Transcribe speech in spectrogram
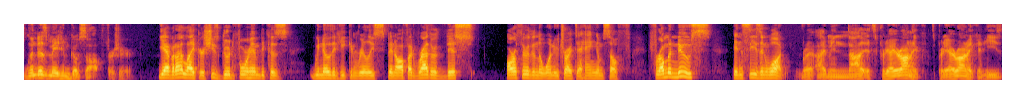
Linda's made him go soft for sure. Yeah, but I like her. She's good for him because we know that he can really spin off. I'd rather this Arthur than the one who tried to hang himself from a noose in season one. Right. I mean, not. It's pretty ironic. It's pretty ironic, and he's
